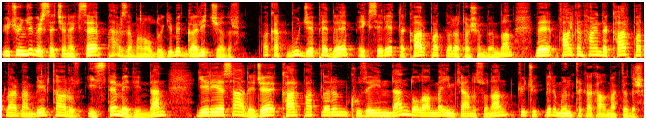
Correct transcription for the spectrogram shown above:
Üçüncü bir seçenek ise her zaman olduğu gibi Galicia'dır. Fakat bu cephe de ekseriyetle Karpatlara taşındığından ve Falkenhayn Karpatlardan bir taarruz istemediğinden geriye sadece Karpatların kuzeyinden dolanma imkanı sunan küçük bir mıntıka kalmaktadır.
